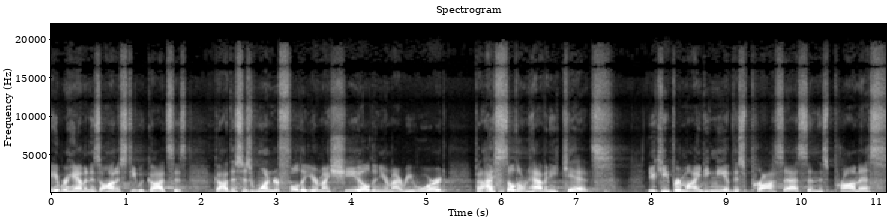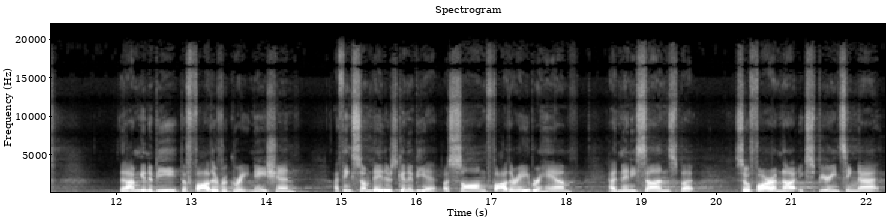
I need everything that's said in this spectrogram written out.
Abraham, in his honesty with God, says, God, this is wonderful that you're my shield and you're my reward, but I still don't have any kids. You keep reminding me of this process and this promise that I'm going to be the father of a great nation. I think someday there's going to be a, a song, Father Abraham had many sons, but so far I'm not experiencing that.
